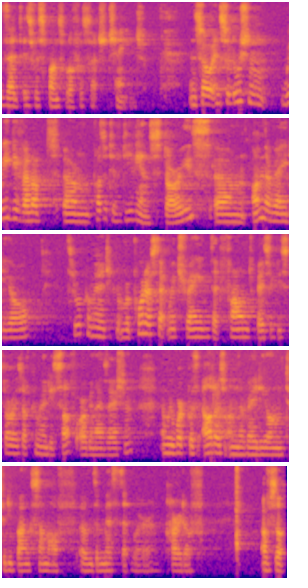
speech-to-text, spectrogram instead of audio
that is responsible for such change. And so in Solution, we developed um, positive deviance stories um, on the radio through community reporters that we trained that found basically stories of community self-organization. And we worked with elders on the radio to debunk some of um, the myths that were part of of, the,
